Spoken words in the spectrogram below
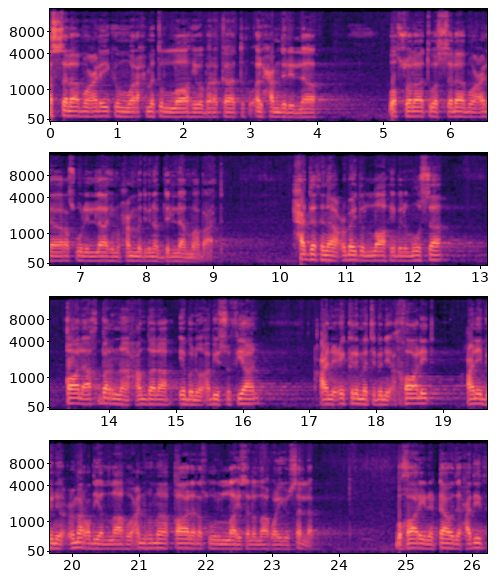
السلام عليكم ورحمة الله وبركاته الحمد لله والصلاة والسلام على رسول الله محمد بن عبد الله ما بعد حدثنا عبيد الله بن موسى قال أخبرنا حنظلة ابن أبي سفيان عن عكرمة بن خالد عن ابن عمر رضي الله عنهما قال رسول الله صلى الله عليه وسلم புகாரி எட்டாவது ஹதீத்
